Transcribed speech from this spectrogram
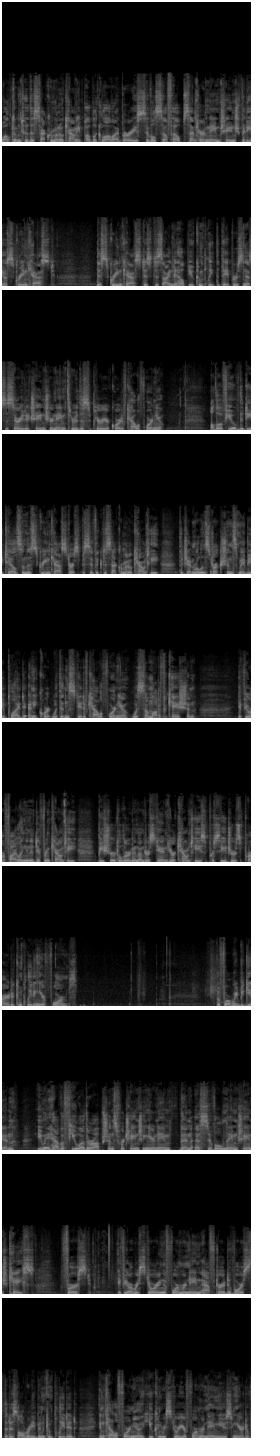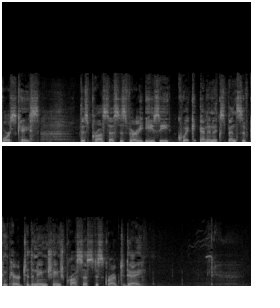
Welcome to the Sacramento County Public Law Library's Civil Self-Help Center Name Change Video Screencast. This screencast is designed to help you complete the papers necessary to change your name through the Superior Court of California. Although a few of the details in this screencast are specific to Sacramento County, the general instructions may be applied to any court within the state of California with some modification. If you are filing in a different county, be sure to learn and understand your county's procedures prior to completing your forms. Before we begin, you may have a few other options for changing your name than a civil name change case. First, if you are restoring a former name after a divorce that has already been completed, in California you can restore your former name using your divorce case. This process is very easy, quick, and inexpensive compared to the name change process described today.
